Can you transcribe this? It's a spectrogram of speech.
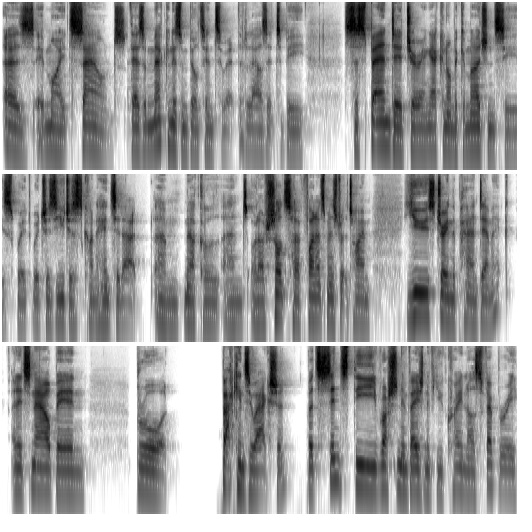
as it might sound. There's a mechanism built into it that allows it to be suspended during economic emergencies, which, which as you just kind of hinted at, um, Merkel and Olaf Scholz, her finance minister at the time, used during the pandemic. And it's now been brought back into action. But since the Russian invasion of Ukraine last February,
